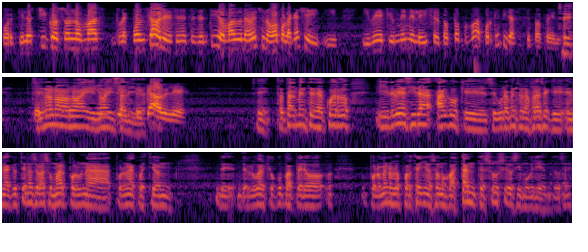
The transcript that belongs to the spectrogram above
Porque los chicos son los más responsables en este sentido. Más de una vez uno va por la calle y, y, ve que un nene le dice al papá, papá, ¿por qué tiras ese papel? Sí. Si no, no, no hay, no hay salida. Impecable. Sí, totalmente de acuerdo. Y le voy a decir algo que seguramente una frase que en la que usted no se va a sumar por una por una cuestión del lugar que ocupa, pero por lo menos los porteños somos bastante sucios y mugrientos. ¿eh?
